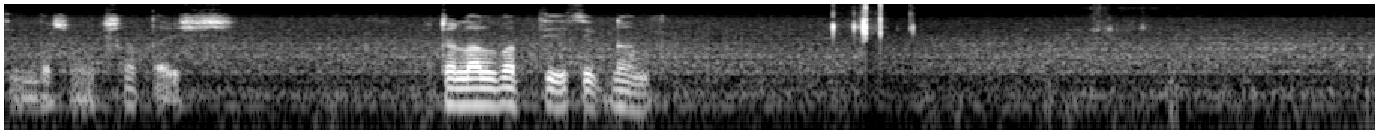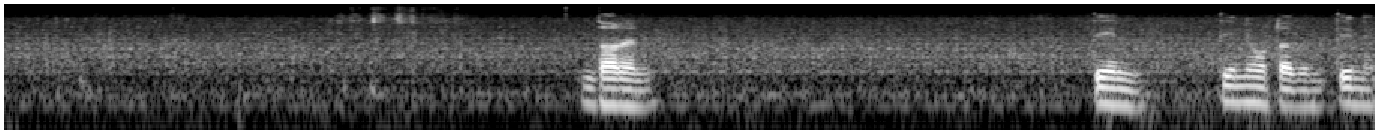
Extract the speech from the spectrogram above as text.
তিন দশমিক সাতাইশ। এটা লাল বাতি সিগন্যাল ধরেন তিন তিনে উঠাবেন তিনে।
